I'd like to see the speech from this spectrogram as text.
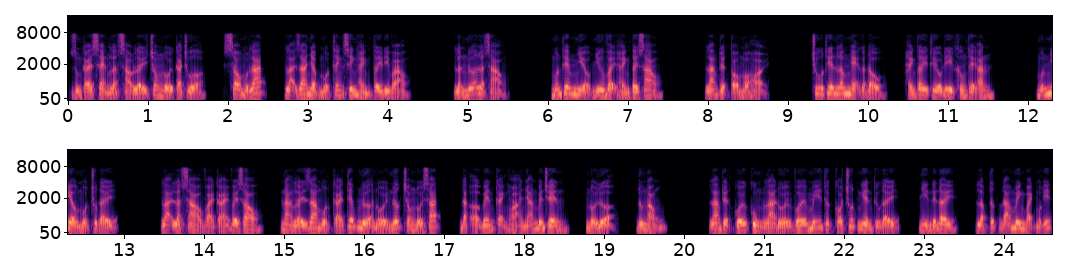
dùng cái xẻng lật xào lấy trong nồi cà chua, sau một lát, lại gia nhập một thanh sinh hành tây đi vào. Lần nữa lật xào. Muốn thêm nhiều như vậy hành tây sao? Lam tuyệt tò mò hỏi. Chu thiên lâm nhẹ gật đầu, hành tây thiếu đi không thể ăn muốn nhiều một chút đấy. Lại lật xào vài cái về sau, nàng lấy ra một cái tiếp nửa nồi nước trong nồi sắt, đặt ở bên cạnh hỏa nhãn bên trên nồi lửa, đun nóng. Lam tuyệt cuối cùng là đối với mỹ thực có chút nghiên cứu đấy, nhìn đến đây, lập tức đã minh bạch một ít.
